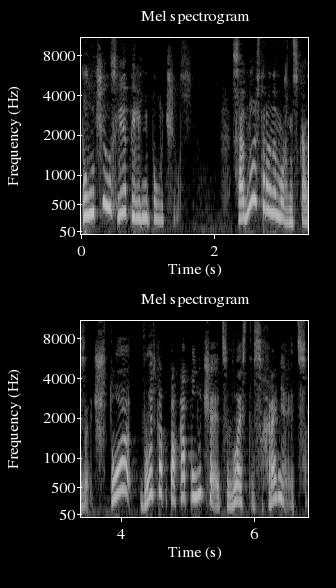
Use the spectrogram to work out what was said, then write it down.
Получилось ли это или не получилось? С одной стороны, можно сказать, что вроде как пока получается, власть-то сохраняется.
